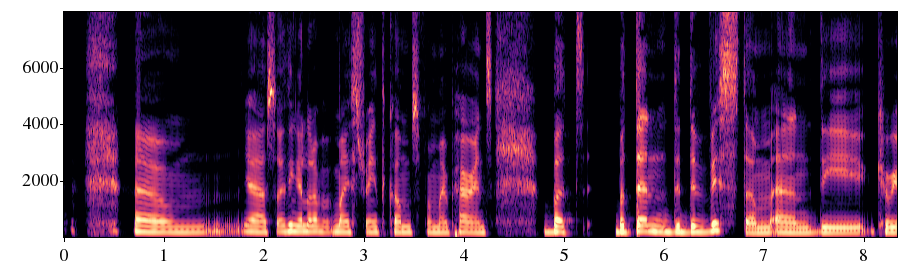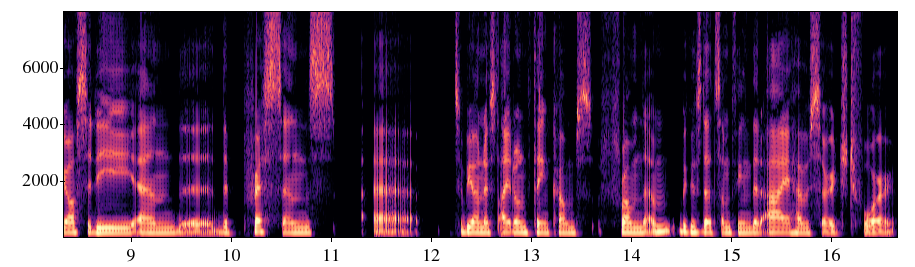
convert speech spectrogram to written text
um, yeah, so I think a lot of my strength comes from my parents, but but then the, the wisdom and the curiosity and the, the presence uh, to be honest, I don't think comes from them because that's something that I have searched for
